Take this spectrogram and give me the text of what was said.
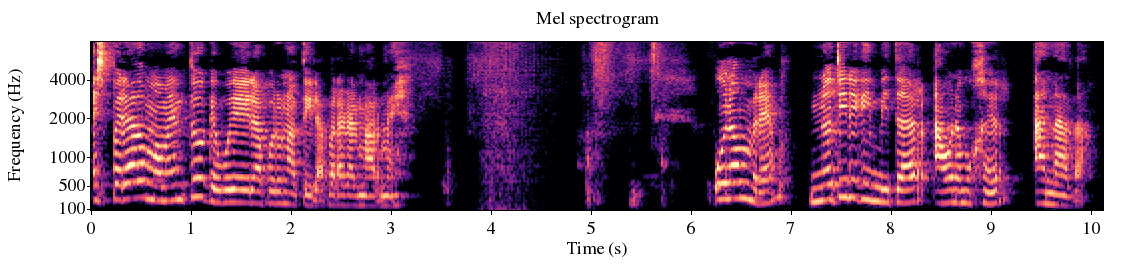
esperad un momento que voy a ir a por una tira para calmarme. Un hombre no tiene que invitar a una mujer a nada.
